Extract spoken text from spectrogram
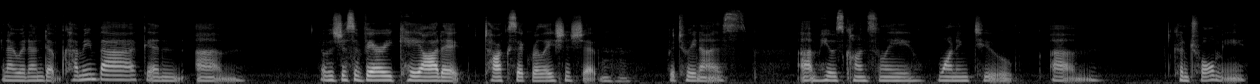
and I would end up coming back, and um, it was just a very chaotic, toxic relationship. Mm-hmm between us. Um, he was constantly wanting to um, control me,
